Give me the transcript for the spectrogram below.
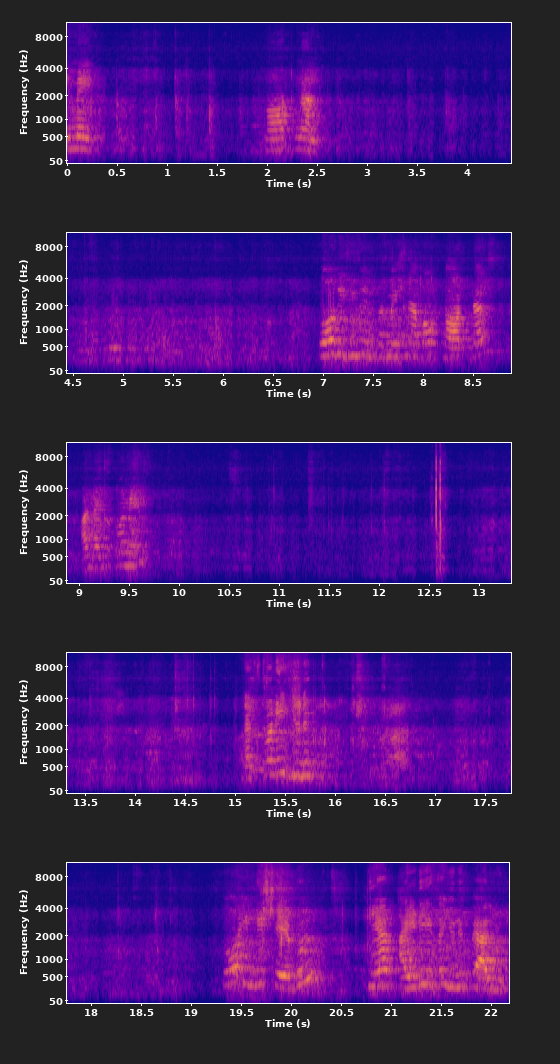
email not null so this is information about not null and next one is Next one is unique. So in this table, here ID is a unique value.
